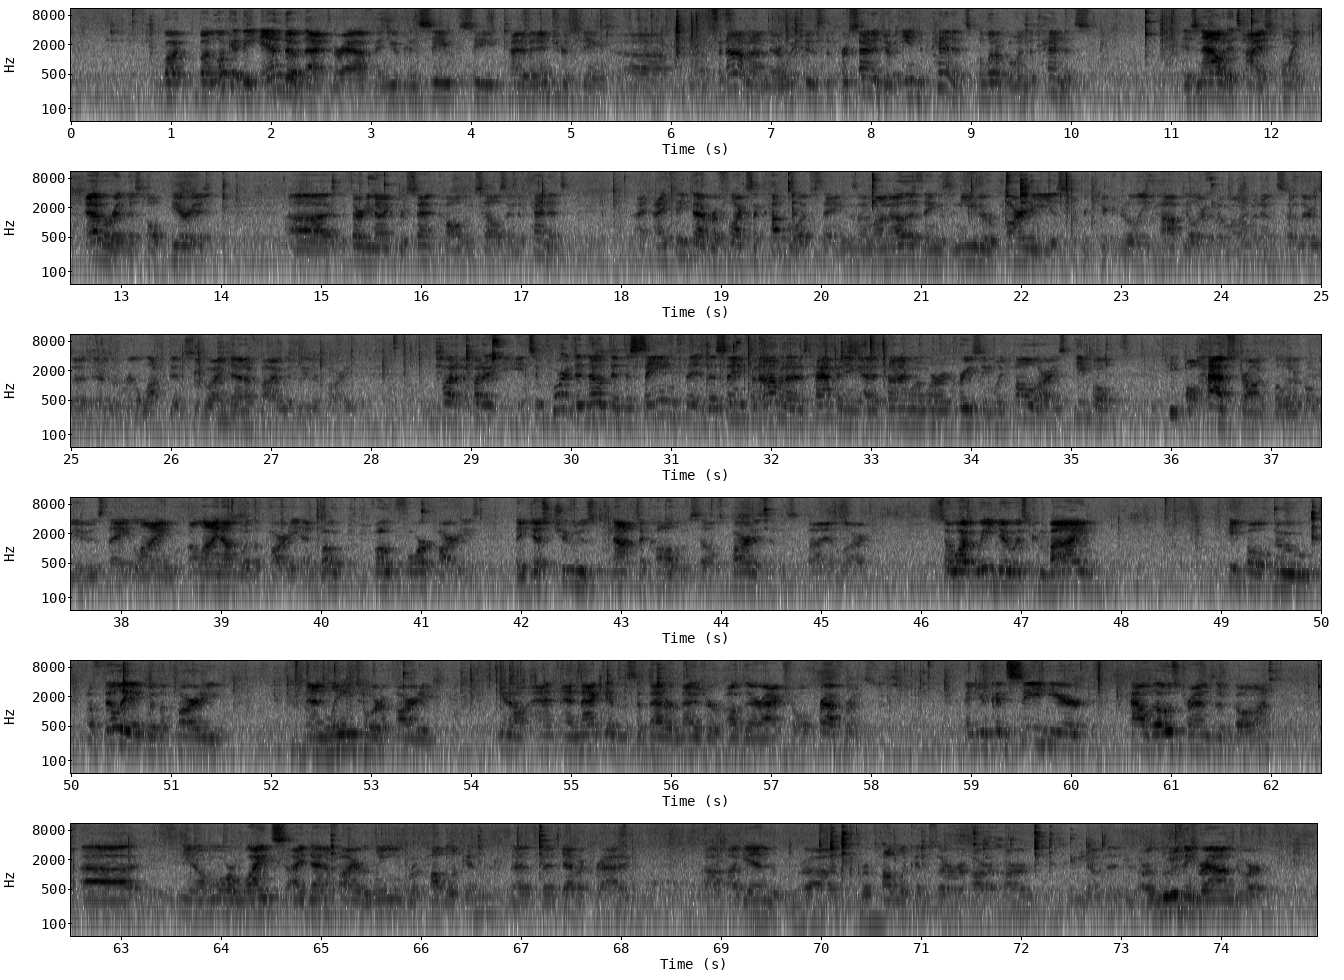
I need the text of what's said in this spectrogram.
But, but look at the end of that graph, and you can see, see kind of an interesting uh, phenomenon there, which is the percentage of independence, political independence, is now at its highest point ever in this whole period. 39% uh, call themselves independents. I, I, think that reflects a couple of things. Among other things, neither party is particularly popular at the moment, and so there's a, there's a reluctance to identify with either party. But, but it's important to note that the same, the same phenomenon is happening at a time when we're increasingly polarized. People, people have strong political views. They line, line up with a party and vote, vote for parties. They just choose not to call themselves partisans by and large. So what we do is combine people who affiliate with a party and lean toward a party, you know, and, and that gives us a better measure of their actual preference. And you can see here how those trends have gone. Uh, you know, more whites identify or lean Republican than, than Democratic. Uh, again, uh, Republicans are, are, are, you know, the, are losing ground or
